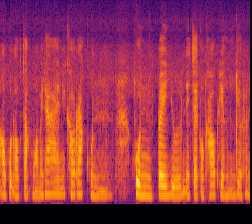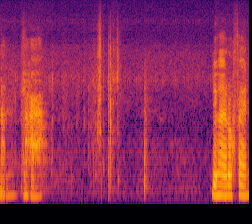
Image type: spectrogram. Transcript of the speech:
เอาคุณออกจากหัวไม่ได้นี่เขารักคุณ คุณไปอยู่ในใจของเขาเพียงหนึ่งเดียวเท่านั้นนะคะเดี๋ยวไฮโรแฟน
